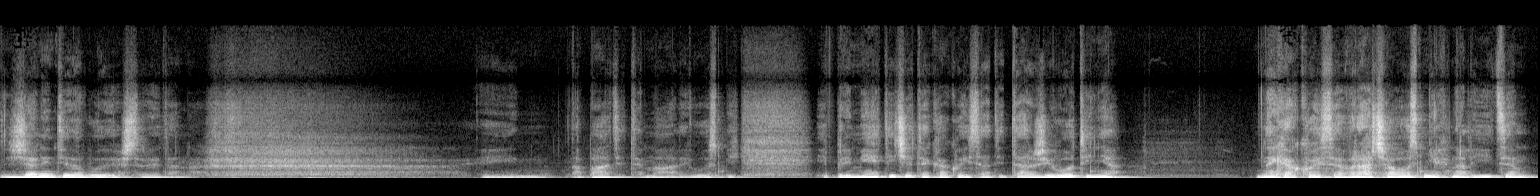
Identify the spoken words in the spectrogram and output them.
Želim ti da budeš sretan. I nabacite mali usmih. I primijetit ćete kako i sad i ta životinja nekako je se vraća osmijeh na licem.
